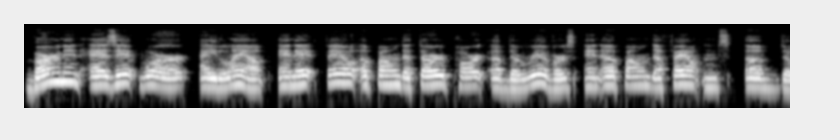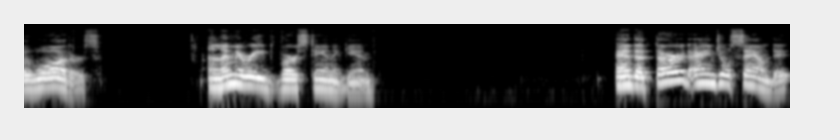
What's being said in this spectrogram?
burning as it were a lamp, and it fell upon the third part of the rivers and upon the fountains of the waters. And let me read verse 10 again. And the third angel sounded,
